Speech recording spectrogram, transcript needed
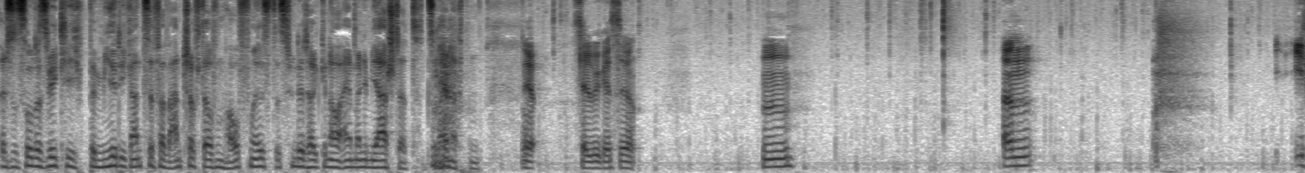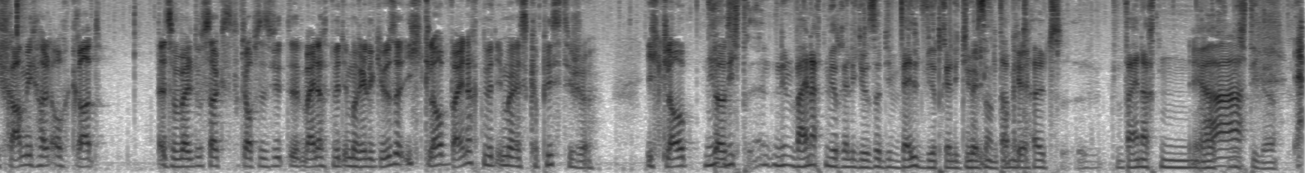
also so, dass wirklich bei mir die ganze Verwandtschaft auf dem Haufen ist, das findet halt genau einmal im Jahr statt, zu ja. Weihnachten. Ja, selbiges, ja. Hm. Ähm, ich frage mich halt auch gerade, also weil du sagst, du glaubst, es wird, Weihnachten wird immer religiöser. Ich glaube, Weihnachten wird immer eskapistischer. Ich glaube, dass. Nicht, nicht, Weihnachten wird religiöser, die Welt wird religiöser Welt, und damit okay. halt äh, Weihnachten ja, auch wichtiger. Ja,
